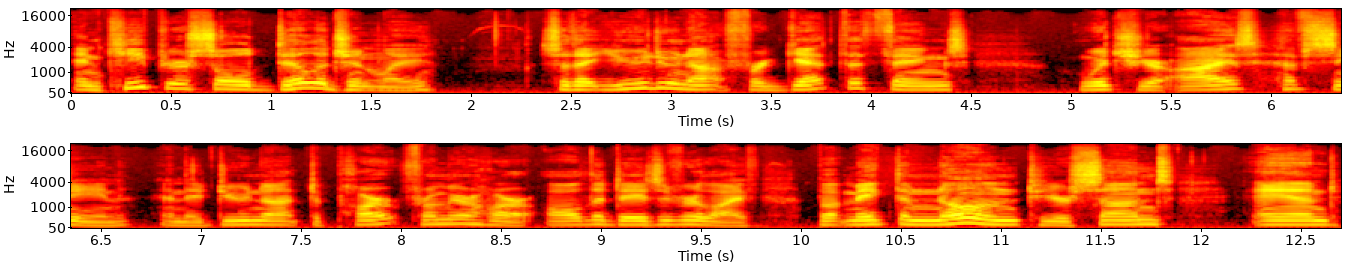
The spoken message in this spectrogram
and keep your soul diligently so that you do not forget the things which your eyes have seen, and they do not depart from your heart all the days of your life, but make them known to your sons and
